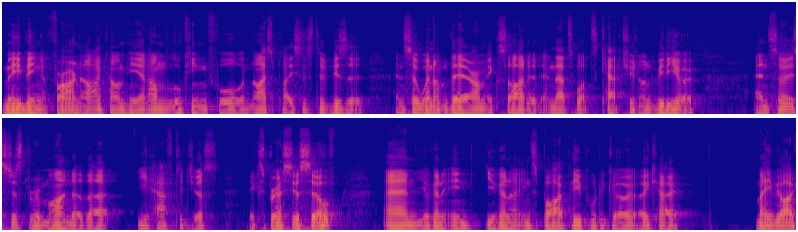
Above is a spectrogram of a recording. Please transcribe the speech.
Me being a foreigner, I come here and I'm looking for nice places to visit. And so when I'm there, I'm excited, and that's what's captured on video. And so it's just a reminder that you have to just express yourself, and you're gonna in, you're gonna inspire people to go, okay, maybe I,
